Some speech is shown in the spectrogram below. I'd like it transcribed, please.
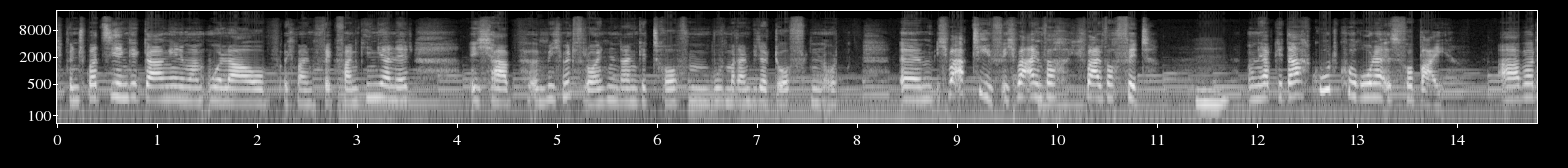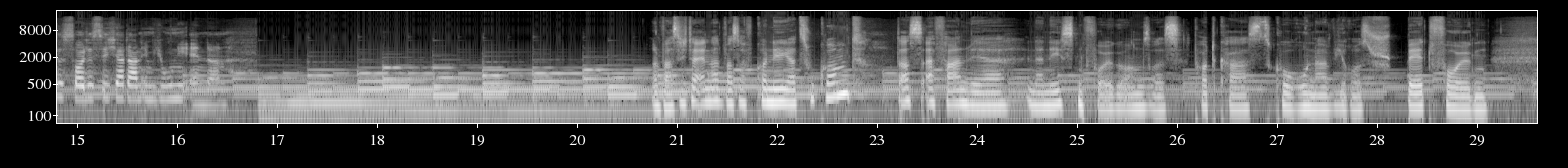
Ich bin spazieren gegangen in meinem Urlaub. Ich meine, wegfahren ging ja nicht. Ich habe äh, mich mit Freunden dann getroffen, wo wir dann wieder durften. Und, ähm, ich war aktiv. Ich war einfach, ich war einfach fit. Mhm. Und ich habe gedacht, gut, Corona ist vorbei. Aber das sollte sich ja dann im Juni ändern. Und was sich da ändert, was auf Cornelia zukommt, Das erfahren wir in der nächsten Folge unseres Podcasts Coronavirus Spätfolgen.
